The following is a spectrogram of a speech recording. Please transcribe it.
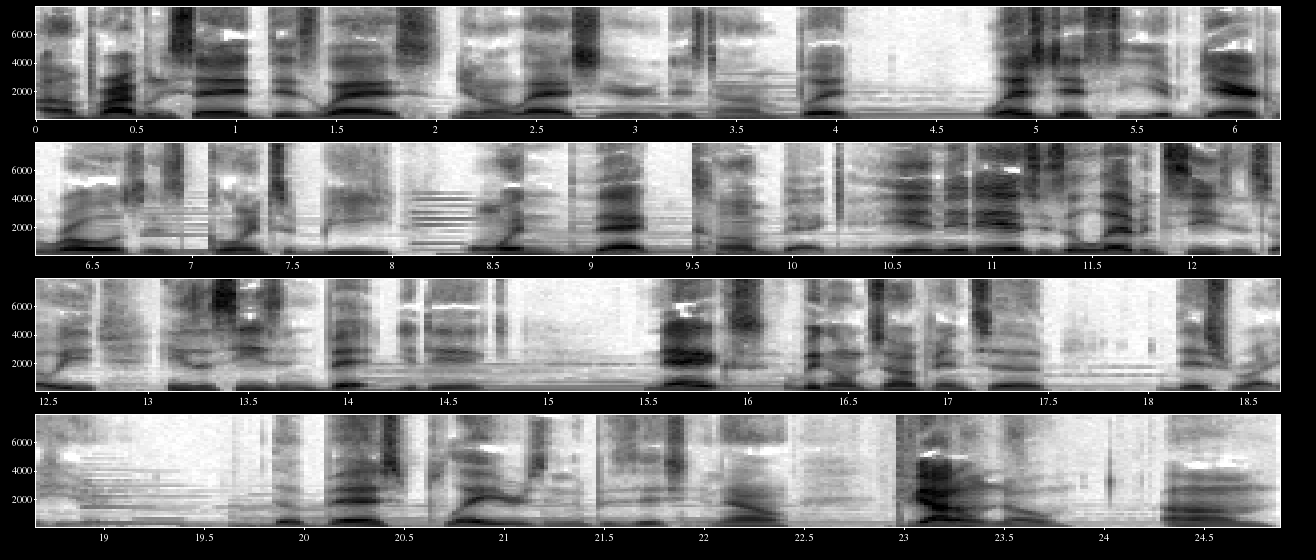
I probably said this last you know last year this time, but let's just see if Derrick Rose is going to be on that comeback. And it is his 11th season, so he he's a seasoned vet. You dig? Next, we're gonna jump into this right here. The best players in the position. Now, if y'all don't know, um,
